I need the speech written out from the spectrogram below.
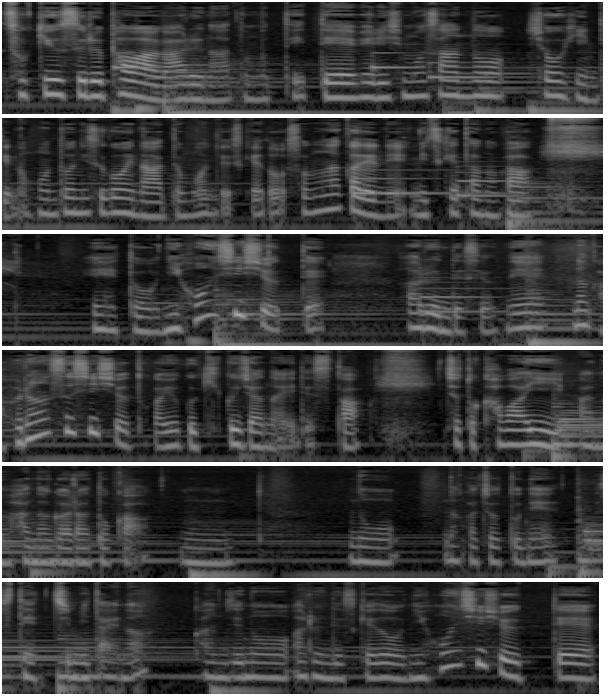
う訴求するパワーがあるなと思っていてフェリシモさんの商品っていうのは本当にすごいなって思うんですけどその中でね見つけたのが、えーと、日本刺繍ってあるんですよね。なんかフランス刺繍とかよく聞くじゃないですか。ちょっと可愛いあの花柄とか、うん、のなんかちょっとねステッチみたいな感じのあるんですけど日本刺繍って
